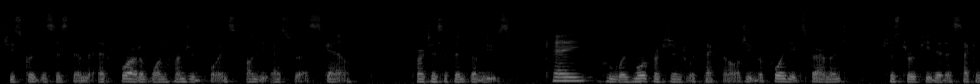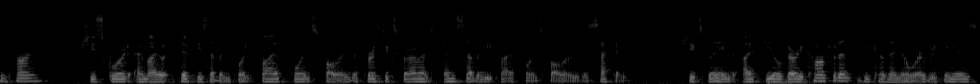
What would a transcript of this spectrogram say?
She scored the system at 4 out of 100 points on the SUS scale. Participant WK, who was more proficient with technology before the experiment, chose to repeat it a second time. She scored MIO at 57.5 points following the first experiment and 75 points following the second. She explained, I feel very confident because I know where everything is,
